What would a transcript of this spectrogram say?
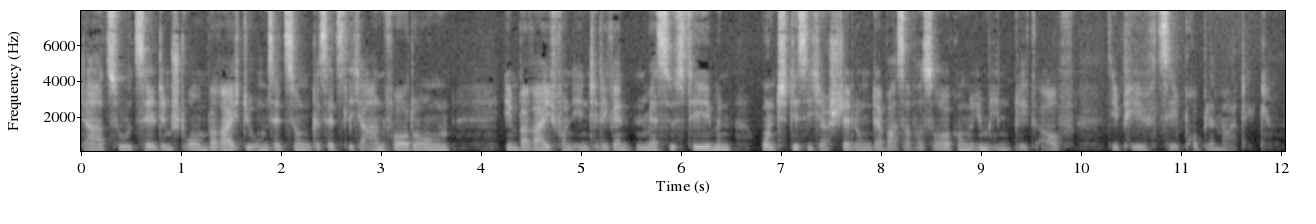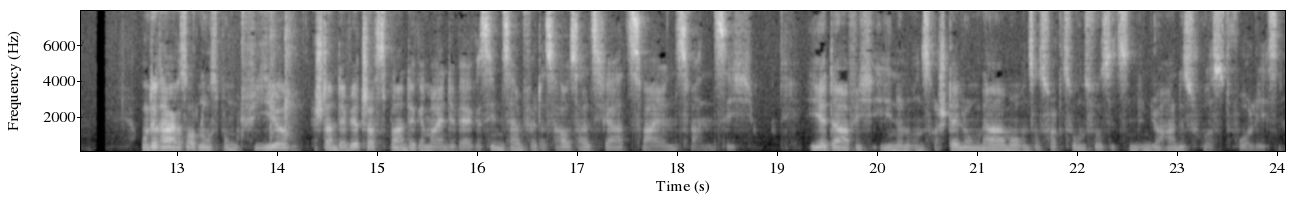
Dazu zählt im Strombereich die Umsetzung gesetzlicher Anforderungen, im Bereich von intelligenten Messsystemen und die Sicherstellung der Wasserversorgung im Hinblick auf die PFC-Problematik. Unter Tagesordnungspunkt 4 stand der Wirtschaftsplan der Gemeindewerke Sinsheim für das Haushaltsjahr 2022. Hier darf ich Ihnen unsere Stellungnahme unseres Fraktionsvorsitzenden Johannes Hurst vorlesen.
